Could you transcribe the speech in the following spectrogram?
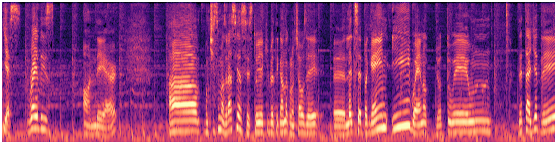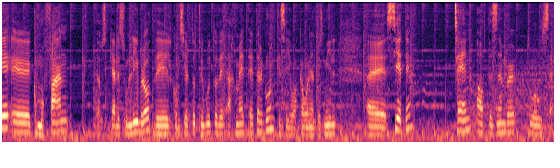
Yes, Red is on the air. Ah, muchísimas gracias. Estoy aquí platicando con los chavos de eh, Let's Step Again. Y bueno, yo tuve un detalle de, eh, como fan, obsequiarles un libro del concierto tributo de Ahmed Etergun que se llevó a cabo en el 2007. 10 of December 2007.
